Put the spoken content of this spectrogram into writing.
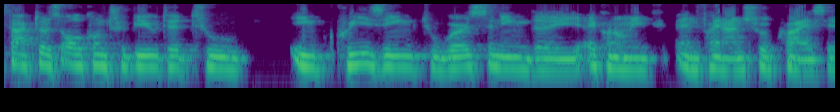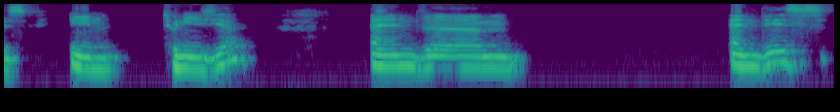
factors all contributed to increasing, to worsening the economic and financial crisis in Tunisia. And, um, and this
